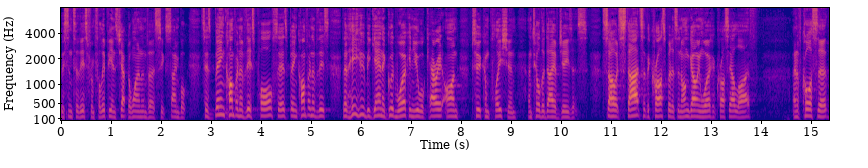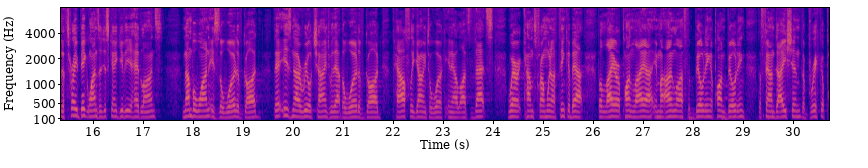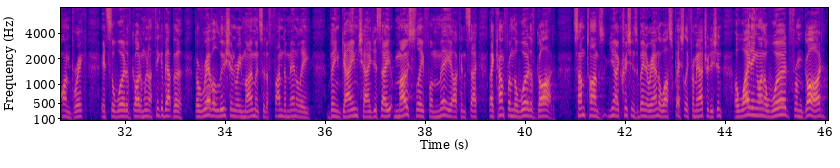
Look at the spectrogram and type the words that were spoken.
listen to this from Philippians chapter 1 and verse 6, same book. It says, Being confident of this, Paul says, being confident of this, that he who began a good work in you will carry it on to completion until the day of Jesus. So it starts at the cross, but it's an ongoing work across our life. And of course, the, the three big ones, I'm just going to give you headlines. Number one is the Word of God. There is no real change without the Word of God powerfully going to work in our lives. That's where it comes from when I think about the layer upon layer in my own life, the building upon building, the foundation, the brick upon brick. It's the Word of God. And when I think about the, the revolutionary moments that have fundamentally been game changers, they mostly, for me, I can say, they come from the Word of God sometimes, you know, Christians have been around a while, especially from our tradition, are waiting on a word from God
